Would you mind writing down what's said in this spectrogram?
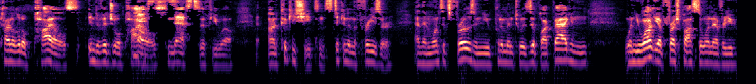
kind of little piles, individual piles, nests. if you will, on cookie sheets and stick it in the freezer. And then once it's frozen, you put them into a Ziploc bag and when you want, you have fresh pasta whenever you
